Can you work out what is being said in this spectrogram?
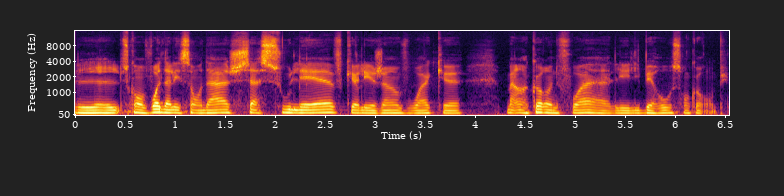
ce qu'on voit dans les sondages, ça soulève que les gens voient que, ben, encore une fois, les libéraux sont corrompus.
